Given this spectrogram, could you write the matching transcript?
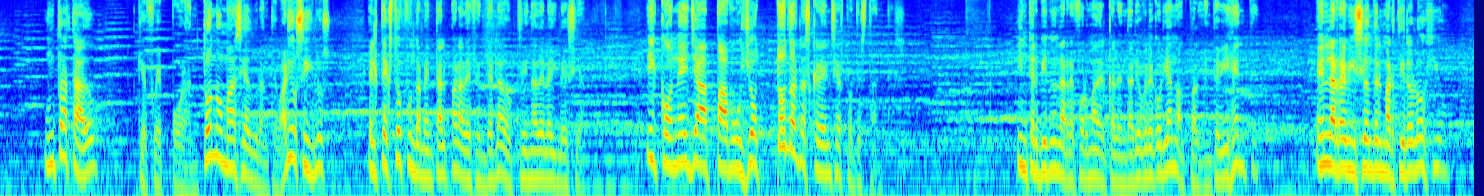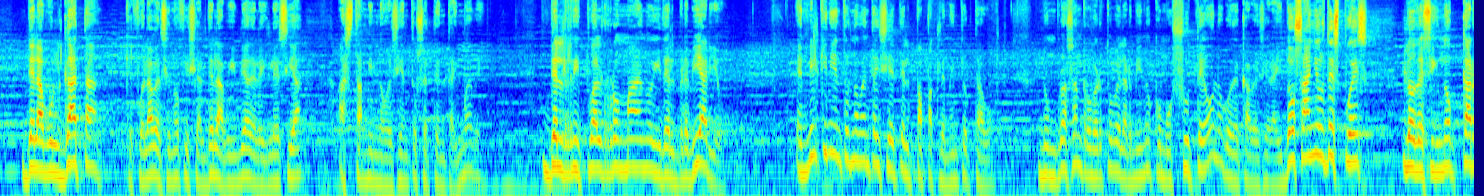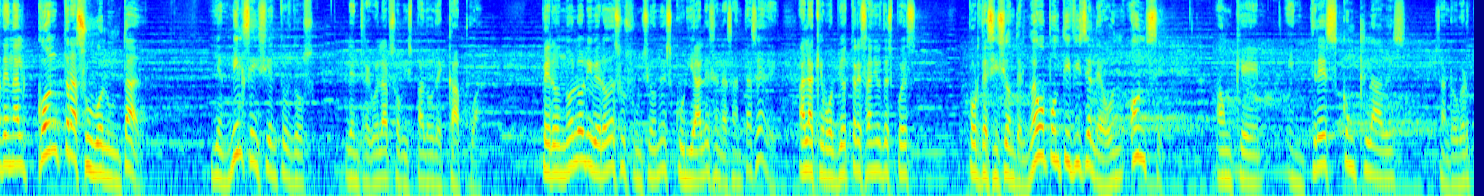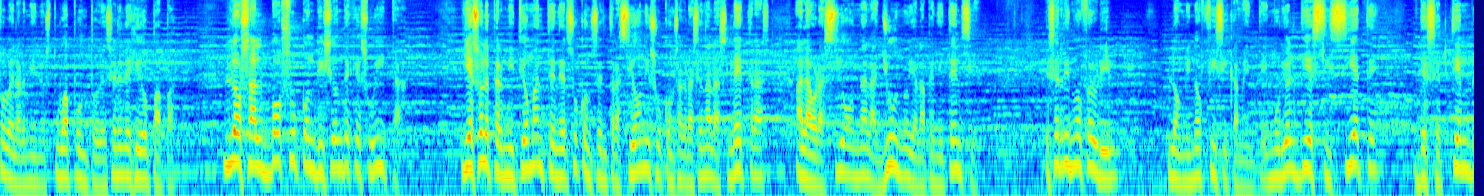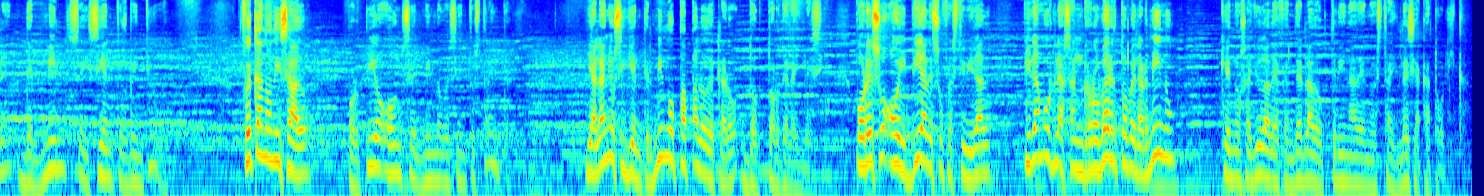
Un tratado que fue por antonomasia durante varios siglos el texto fundamental para defender la doctrina de la Iglesia y con ella apabulló todas las creencias protestantes. Intervino en la reforma del calendario gregoriano actualmente vigente, en la revisión del martirologio, de la Vulgata, que fue la versión oficial de la Biblia de la Iglesia hasta 1979, del ritual romano y del breviario. En 1597 el Papa Clemente VIII nombró a San Roberto Belarmino como su teólogo de cabecera y dos años después lo designó cardenal contra su voluntad y en 1602 le entregó el arzobispado de Capua, pero no lo liberó de sus funciones curiales en la Santa Sede, a la que volvió tres años después por decisión del nuevo pontífice León XI, aunque en tres conclaves San Roberto Belarmino estuvo a punto de ser elegido papa, lo salvó su condición de jesuita y eso le permitió mantener su concentración y su consagración a las letras, a la oración, al ayuno y a la penitencia. Ese ritmo febril lo minó físicamente y murió el 17 de septiembre de 1621. Fue canonizado por Pío XI en 1930 y al año siguiente el mismo Papa lo declaró doctor de la Iglesia. Por eso hoy, día de su festividad, pidámosle a San Roberto Belarmino que nos ayuda a defender la doctrina de nuestra Iglesia Católica.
